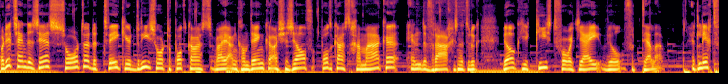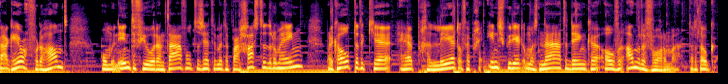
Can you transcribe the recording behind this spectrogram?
Maar dit zijn de zes soorten, de twee keer drie soorten podcasts waar je aan kan denken als je zelf podcast gaat maken. En de vraag is natuurlijk welke je kiest voor wat jij wil vertellen. Het ligt vaak heel erg voor de hand om een interviewer aan tafel te zetten met een paar gasten eromheen. Maar ik hoop dat ik je heb geleerd of heb geïnspireerd om eens na te denken over andere vormen. Dat het ook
